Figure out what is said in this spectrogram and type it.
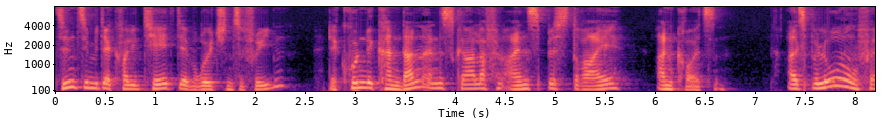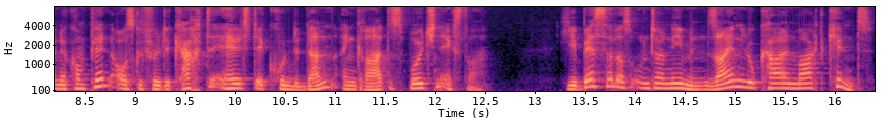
sind Sie mit der Qualität der Brötchen zufrieden? Der Kunde kann dann eine Skala von 1 bis 3 ankreuzen. Als Belohnung für eine komplett ausgefüllte Karte erhält der Kunde dann ein gratis Brötchen extra. Je besser das Unternehmen seinen lokalen Markt kennt,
